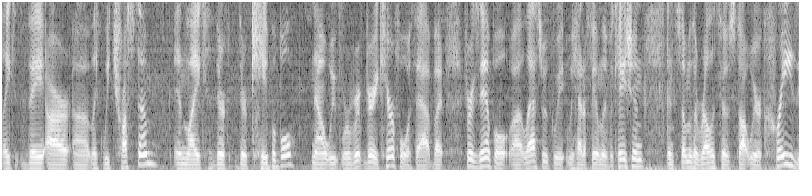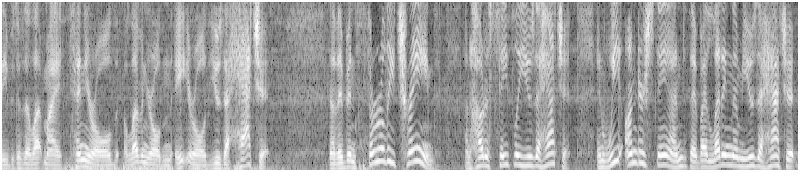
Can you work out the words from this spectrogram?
like they are uh, like we trust them and like they're they're capable. Now we, we're very careful with that, but for example, uh, last week we, we had a family vacation, and some of the relatives thought we were crazy because I let my 10 year old, 11 year old, and 8 year old use a hatchet. Now they've been thoroughly trained on how to safely use a hatchet. And we understand that by letting them use a hatchet,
